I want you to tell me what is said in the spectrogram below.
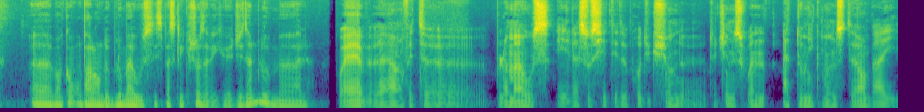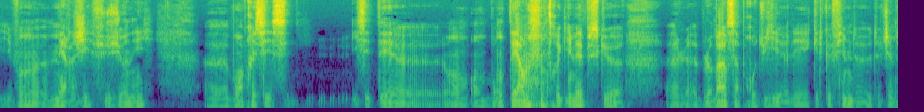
Euh, bah, en parlant de Blumhouse, il se passe quelque chose avec Jason Blum, Al. Ouais, bah, en fait, euh, Blumhouse et la société de production de, de James Wan, Atomic Monster, bah, ils vont euh, merger, fusionner. Euh, bon, après, c'est, ils étaient euh, en, en bon terme entre guillemets, puisque euh, le Blumhouse a produit euh, les quelques films de, James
